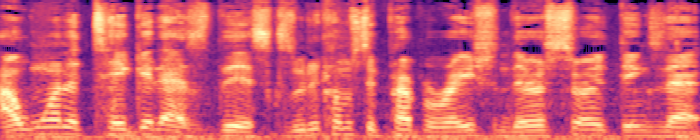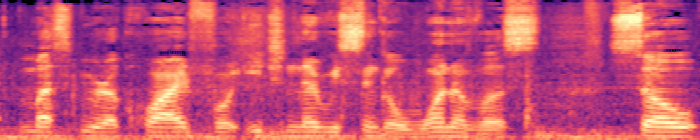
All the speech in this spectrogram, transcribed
I want to take it as this because when it comes to preparation, there are certain things that must be required for each and every single one of us. So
